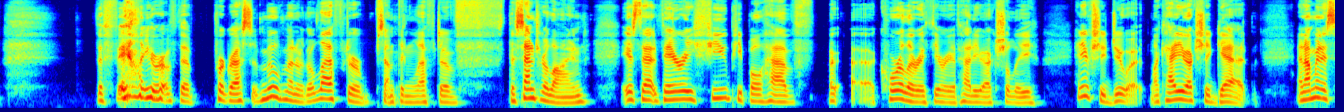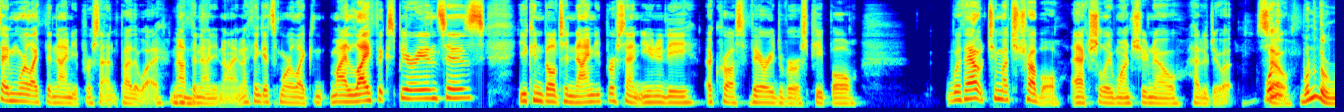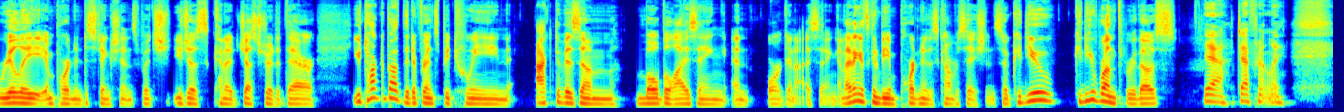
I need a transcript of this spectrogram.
The failure of the progressive movement or the left or something left of the center line is that very few people have a, a corollary theory of how do you actually how do you actually do it? Like how do you actually get and I'm going to say more like the 90%, by the way, not mm-hmm. the 99. I think it's more like my life experiences. You can build to 90% unity across very diverse people without too much trouble, actually, once you know how to do it. So, one of, one of the really important distinctions, which you just kind of gestured at there, you talk about the difference between activism, mobilizing, and organizing. And I think it's going to be important in this conversation. So, could you could you run through those? Yeah, definitely.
